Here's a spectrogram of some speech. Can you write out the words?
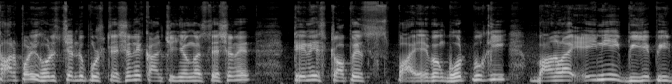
তারপরেই হরিশ্চন্দ্রপুর স্টেশনে, কাঞ্চনজঙ্ঘা স্টেশনের ট্রেনের স্টপেজ পায় এবং ভোটমুখী বাংলা এই নিয়েই বিজেপির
